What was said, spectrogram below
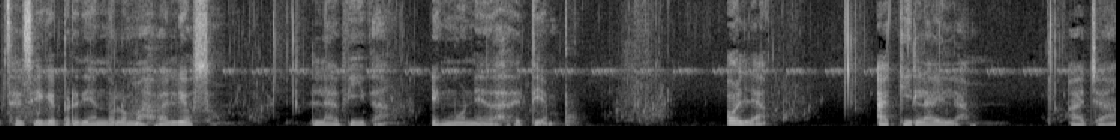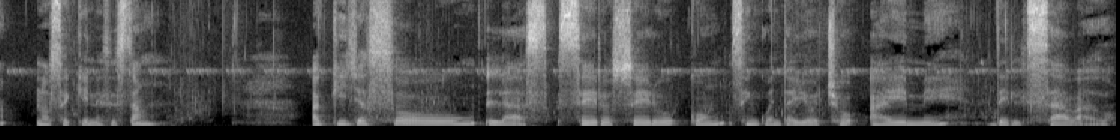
se sigue perdiendo lo más valioso, la vida en monedas de tiempo. Hola, aquí Laila. Allá no sé quiénes están. Aquí ya son las 00 con 58 am del sábado.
